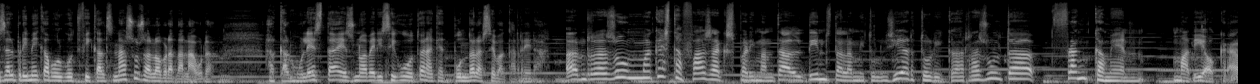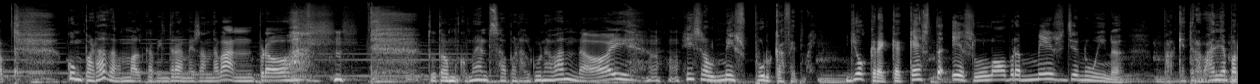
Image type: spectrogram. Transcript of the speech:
és el primer que ha volgut ficar els nassos a l'obra de Laura. El que el molesta és no haver-hi sigut en aquest punt de la seva carrera. En resum, aquesta fase experimental dins de la mitologia artúrica resulta francament mediocre, comparada amb el que vindrà més endavant, però... Tothom comença per alguna banda, oi? És el més pur que ha fet mai. Jo crec que aquesta és l'obra més genuïna, perquè treballa per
